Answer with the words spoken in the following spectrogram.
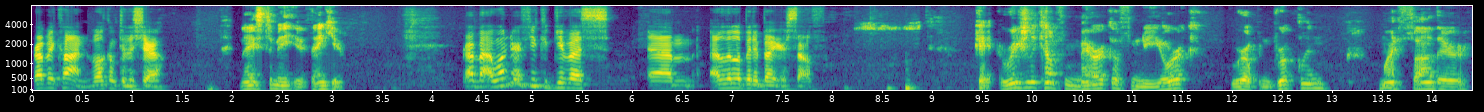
Rabbi Kahn, welcome to the show. Nice to meet you. Thank you. Rabbi, I wonder if you could give us um, a little bit about yourself. Okay, originally come from America, from New York. Grew up in Brooklyn. My father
